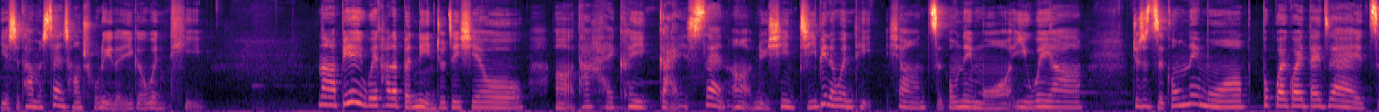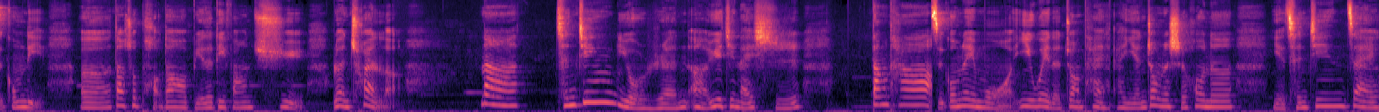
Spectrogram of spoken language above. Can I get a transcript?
也是他们擅长处理的一个问题。那别以为它的本领就这些哦，呃，它还可以改善啊女性疾病的问题，像子宫内膜异位啊。就是子宫内膜不乖乖待在子宫里，呃，到处跑到别的地方去乱窜了。那曾经有人啊，月经来时，当她子宫内膜异位的状态很严重的时候呢，也曾经在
